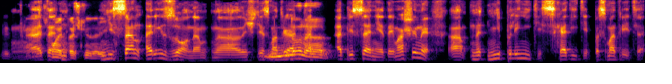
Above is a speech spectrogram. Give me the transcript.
Это с моей точки зрения. Nissan Arizona. А, значит, я смотрю ну, да. описание этой машины. А, не поленитесь, сходите, посмотрите.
